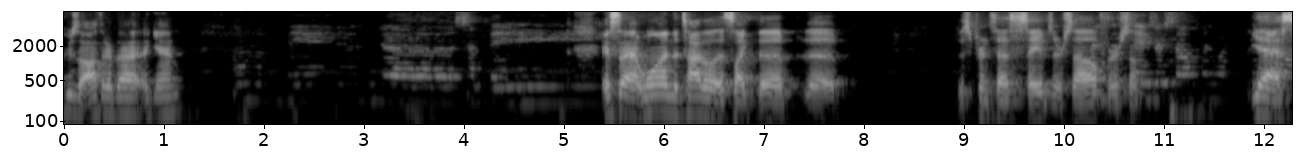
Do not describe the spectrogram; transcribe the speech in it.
who's the author of that again? Something. It's that one. The title. It's like the the this princess saves herself or something. Saves herself? Yes,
